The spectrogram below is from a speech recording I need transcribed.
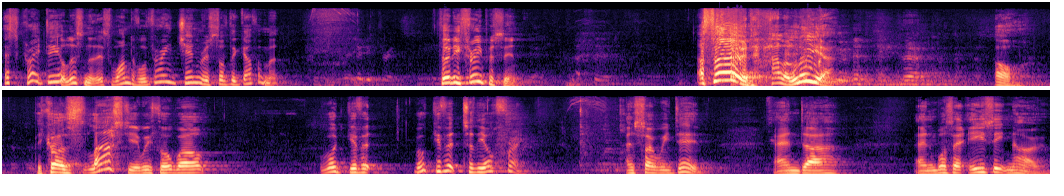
That's a great deal, isn't it? It's wonderful. Very generous of the government. 33. 33%. A third! Hallelujah! Oh, because last year we thought, well, we'll give it, we'll give it to the offering. And so we did. And, uh, and was that easy? No.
